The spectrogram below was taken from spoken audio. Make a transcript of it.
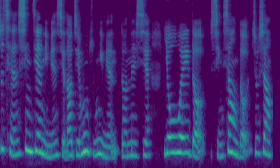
之前信件里面写到节目组里面的那些幽微的形象的，就像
